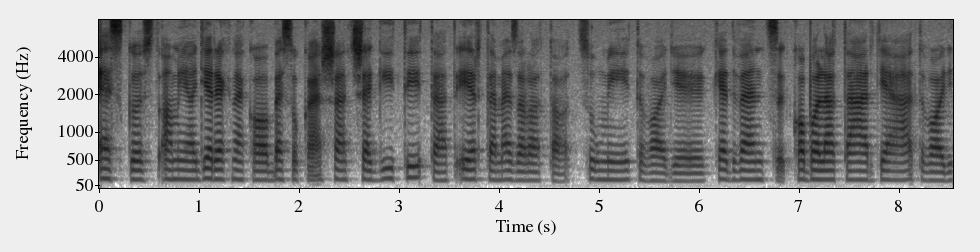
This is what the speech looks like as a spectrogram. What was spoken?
eszközt, ami a gyereknek a beszokását segíti, tehát értem ez alatt a cumit, vagy kedvenc kabalatárgyát, vagy,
